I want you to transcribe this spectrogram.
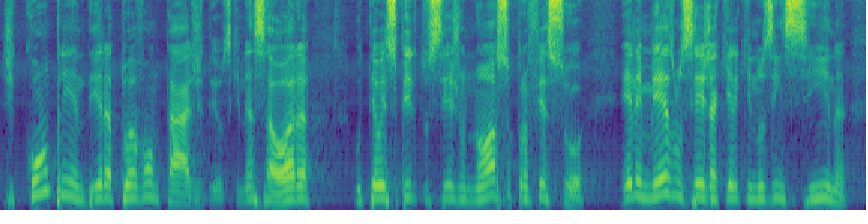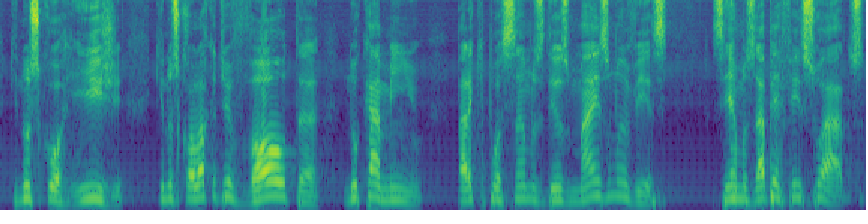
de compreender a tua vontade, Deus. Que nessa hora o teu Espírito seja o nosso professor. Ele mesmo seja aquele que nos ensina, que nos corrige, que nos coloca de volta no caminho, para que possamos, Deus, mais uma vez, sermos aperfeiçoados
